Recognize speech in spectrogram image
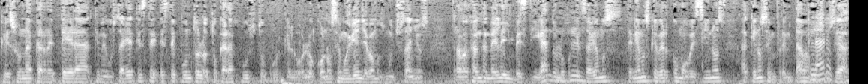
que es una carretera que me gustaría que este, este punto lo tocara justo porque lo, lo conoce muy bien, llevamos muchos años trabajando en él e investigándolo, porque sabíamos, teníamos que ver como vecinos a qué nos enfrentábamos, o sea,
